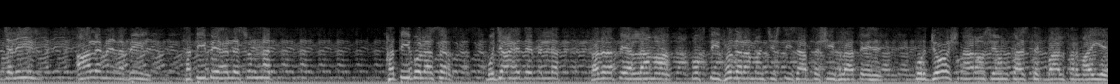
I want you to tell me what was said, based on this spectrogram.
جلیل، عالم نبیل، خطیب اہل سنت، خطیب الاثر، مجاہد ملت، حضرت علامہ مفتی فضل امن چشتی صاحب تشریف لاتے ہیں۔ پرجوش نعروں سے ان کا استقبال فرمائیے۔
